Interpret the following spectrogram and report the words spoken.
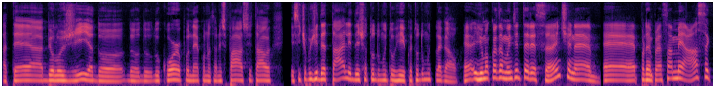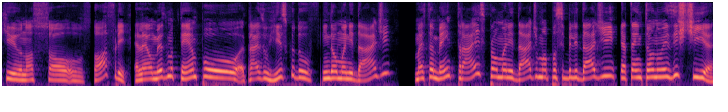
até a biologia do, do, do, corpo, né, quando tá no espaço e tal. Esse tipo de detalhe deixa tudo muito rico, é tudo muito legal. É, e uma coisa muito interessante, né, é, por exemplo, essa ameaça que o nosso Sol sofre, ela é ao mesmo tempo traz o risco do fim da humanidade mas também traz para a humanidade uma possibilidade que até então não existia,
